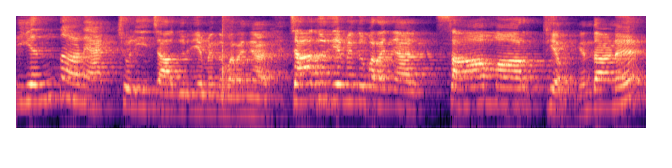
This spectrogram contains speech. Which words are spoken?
എന്താണ് ആക്ച്വലി ചാതുര്യം എന്ന് പറഞ്ഞാൽ? ചാതുര്യം എന്ന് പറഞ്ഞാൽ സാമാർത്ഥ്യം. എന്താണ്?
